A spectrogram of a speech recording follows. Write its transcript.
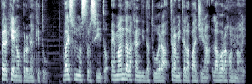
Perché non provi anche tu? Vai sul nostro sito e manda la candidatura tramite la pagina Lavora con noi.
